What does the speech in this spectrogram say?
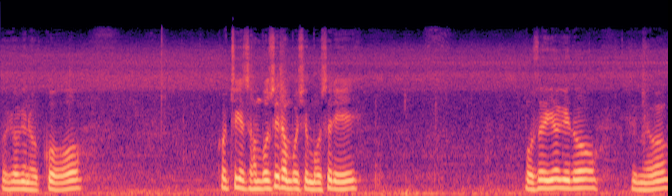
또 여기는 없고, 그쪽에서 한 모서리 한 보시면 모서리, 모서리 여기도 있으며,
